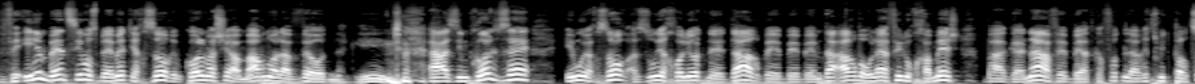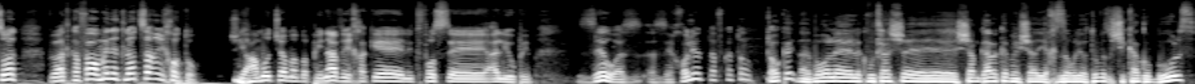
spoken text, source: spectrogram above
ואם בן סימוס באמת יחזור עם כל מה שאמרנו עליו, ועוד נגיד, אז עם כל זה, אם הוא יחזור, אז הוא יכול להיות נהדר ב- ב- בעמדה 4, אולי אפילו 5, בהגנה ובהתקפות להריץ מתפרצות, ובהתקפה עומדת לא צריך אותו. שיעמוד שם בפינה ויחכה לתפוס אה, אליופים. זהו, אז אז זה יכול להיות דווקא טוב. אוקיי, נעבור לקבוצה ששם גם מקווים שיחזור להיות טוב, וזה שיקגו בולס,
